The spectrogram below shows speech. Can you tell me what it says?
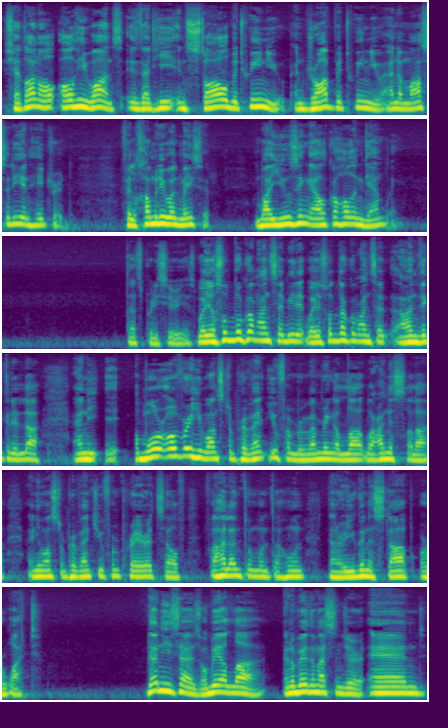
Shaitan, all, all he wants is that he install between you and drop between you animosity and hatred. في الخمر والميسر by using alcohol and gambling. That's pretty serious. وَيَصُدُّكُمْ عَنْ سَبِيلِ وَيَصُدَّكُمْ عَنْ ذِكْرِ اللَّهِ And he, moreover, he wants to prevent you from remembering Allah وَعَنِ الصَّلَاةِ And he wants to prevent you from prayer itself. فَهَلْ أَنْتُمْ مُنْتَهُونَ Then are you going to stop or what? Then he says, obey Allah and obey the Messenger and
